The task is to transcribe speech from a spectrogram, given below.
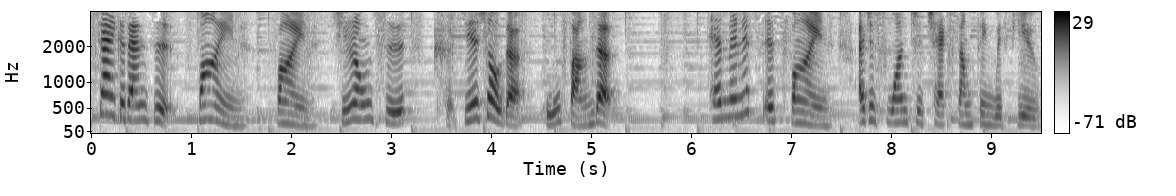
下一个单字 fine fine 形容词可接受的、无妨的。Ten minutes is fine. I just want to check something with you.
